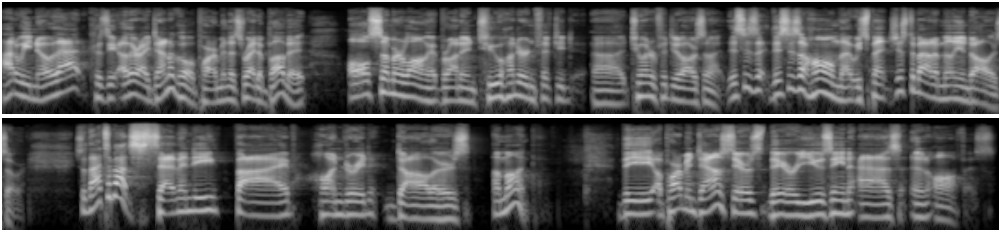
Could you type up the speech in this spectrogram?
How do we know that? Because the other identical apartment that's right above it, all summer long, it brought in 250 uh, $250 a night. This is a, this is a home that we spent just about a million dollars over. So that's about $7,500 a month. The apartment downstairs they are using as an office.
